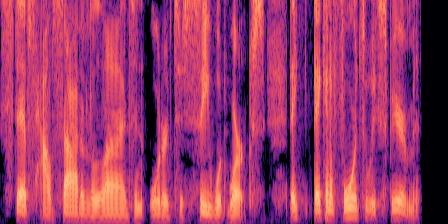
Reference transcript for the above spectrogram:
steps outside of the lines in order to see what works. They they can afford to experiment.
